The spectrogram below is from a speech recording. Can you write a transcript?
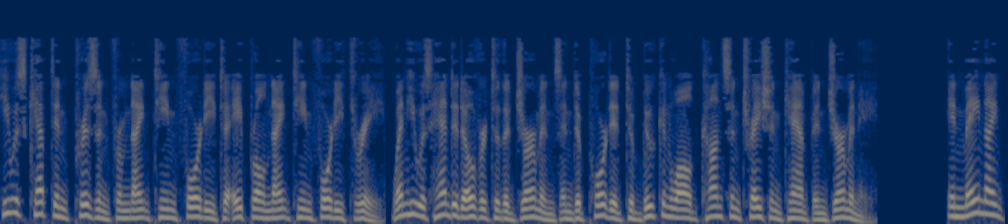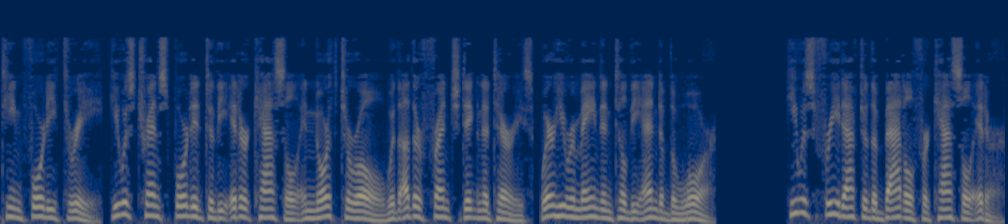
He was kept in prison from 1940 to April 1943, when he was handed over to the Germans and deported to Buchenwald concentration camp in Germany. In May 1943, he was transported to the Itter Castle in North Tyrol with other French dignitaries, where he remained until the end of the war. He was freed after the battle for Castle Itter.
